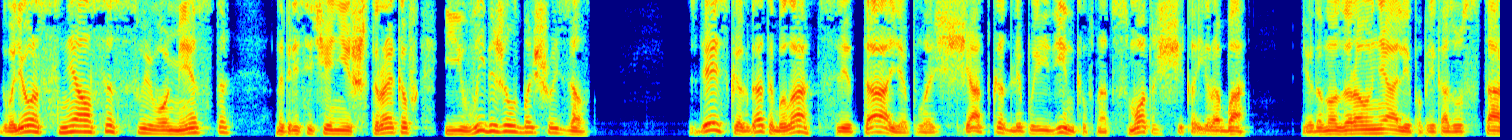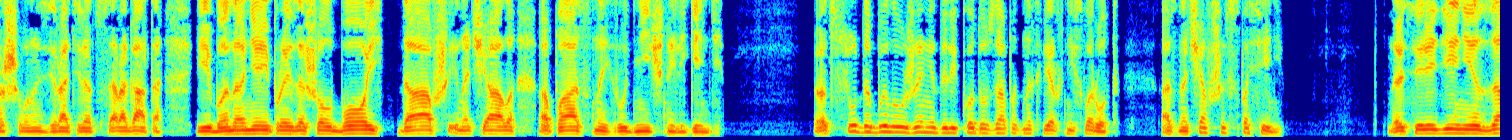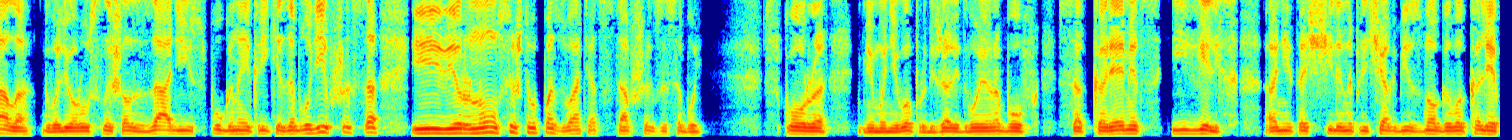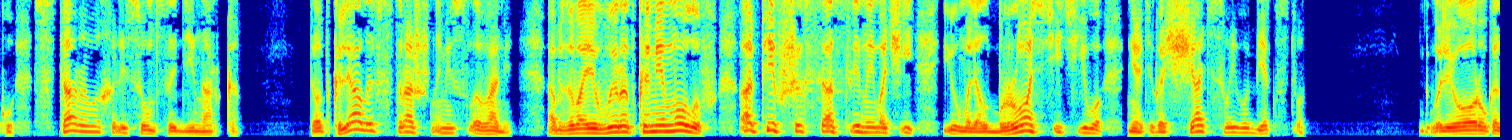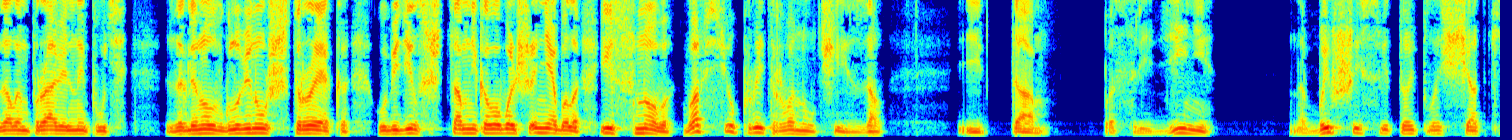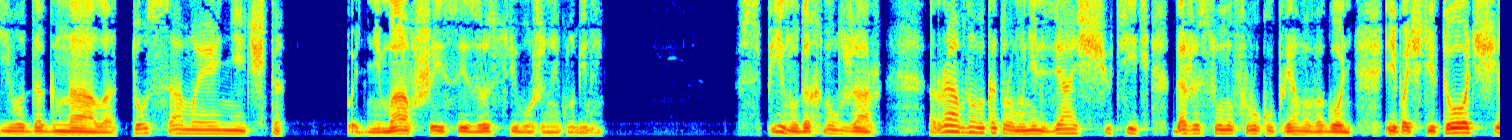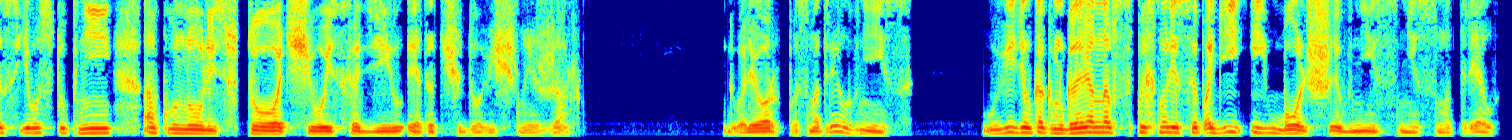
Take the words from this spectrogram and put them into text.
Гвалиор снялся с своего места на пересечении штреков и выбежал в большой зал. Здесь когда-то была святая площадка для поединков надсмотрщика и раба. Ее давно заровняли по приказу старшего надзирателя Царагата, ибо на ней произошел бой, давший начало опасной рудничной легенде. Отсюда было уже недалеко до западных верхних ворот — означавших спасение. На середине зала Гвалиор услышал сзади испуганные крики заблудившихся и вернулся, чтобы позвать отставших за собой. Скоро мимо него пробежали двое рабов, Саккаремец и Вельх. Они тащили на плечах безногого калеку, старого холесунца Динарка. Тот клял их страшными словами, обзывая выродками мулов, опившихся ослиной мочи, и умолял бросить его, не отягощать своего бегства. Гвалиор указал им правильный путь, заглянул в глубину штрека, убедился, что там никого больше не было, и снова во всю прыть рванул через зал. И там, посредине, на бывшей святой площадке его догнало то самое нечто — поднимавшиеся из растревоженной глубины. В спину дохнул жар, равного которому нельзя ощутить, даже сунув руку прямо в огонь, и почти тотчас его ступни окунулись в то, от чего исходил этот чудовищный жар. Гвалиор посмотрел вниз, увидел, как мгновенно вспыхнули сапоги, и больше вниз не смотрел.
